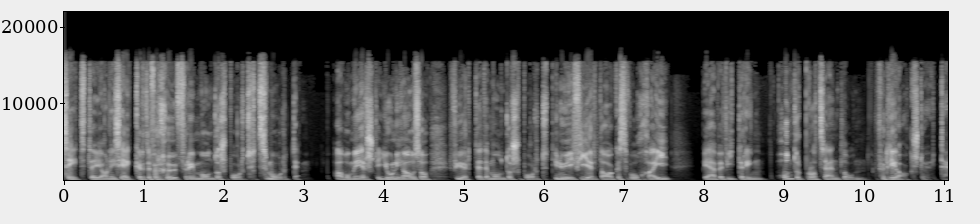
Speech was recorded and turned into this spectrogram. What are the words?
sagt Janis Ecker, der Verkäufer im Mondosport zu Murten. Ab dem 1. Juni also führt der Mondosport die neue Viertageswoche ein, bei eben weiterhin 100% Lohn für die Angestellten.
